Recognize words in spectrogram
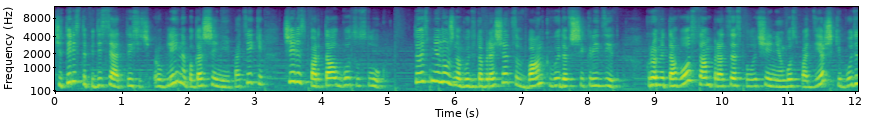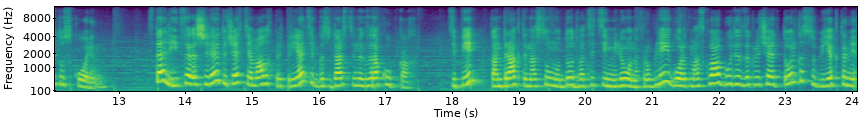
450 тысяч рублей на погашение ипотеки через портал госуслуг. То есть не нужно будет обращаться в банк, выдавший кредит, Кроме того, сам процесс получения господдержки будет ускорен. Столица расширяет участие малых предприятий в государственных закупках. Теперь контракты на сумму до 20 миллионов рублей город Москва будет заключать только с субъектами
